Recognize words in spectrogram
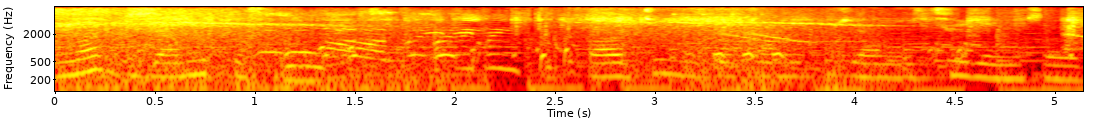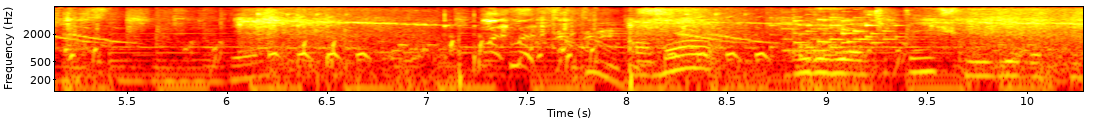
Bunlar gizemli kostümler. Harcın %99 yani 200 elmas alabilirsiniz this. Ama burada gerçekten şöyle bakın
